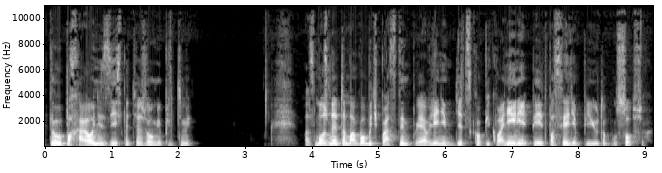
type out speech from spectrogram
кто его похоронен здесь под тяжелыми плитами. Возможно, это могло быть простым проявлением детского преклонения перед последним приютом усопших,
